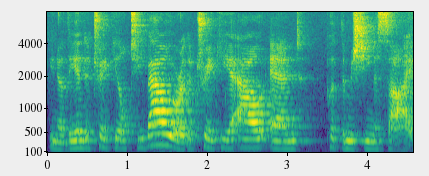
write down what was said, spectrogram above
you know, the endotracheal tube out or the trachea out and put the machine aside.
